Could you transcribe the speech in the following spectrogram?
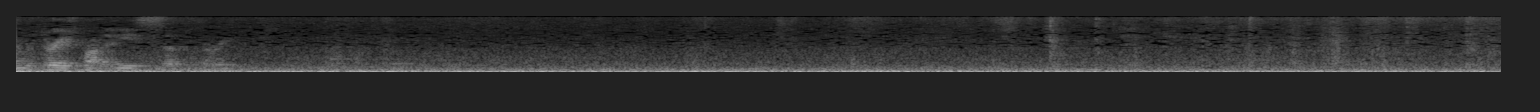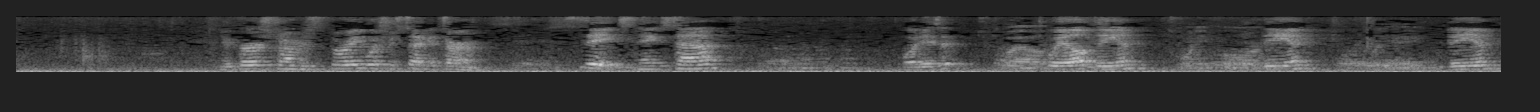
Number three is probably the easiest of the three. First term is three. What's your second term? Six. Next time? What is it? Twelve. Twelve. Then? Twenty-four. Then? Twenty-eight. Then?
